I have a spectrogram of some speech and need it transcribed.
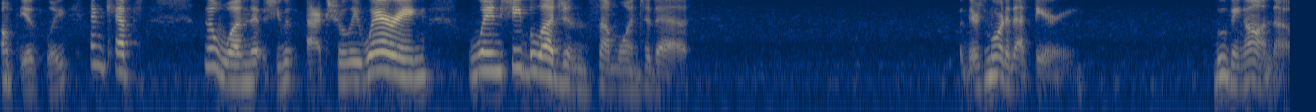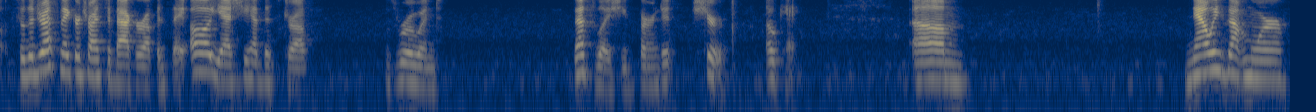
Obviously. And kept the one that she was actually wearing when she bludgeoned someone to death. But there's more to that theory moving on though. So the dressmaker tries to back her up and say, "Oh yeah, she had this dress. It was ruined. That's why she burned it." Sure. Okay. Um now we've got more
